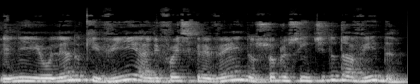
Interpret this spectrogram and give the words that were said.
Ele, olhando o que via, ele foi escrevendo sobre o sentido da vida.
